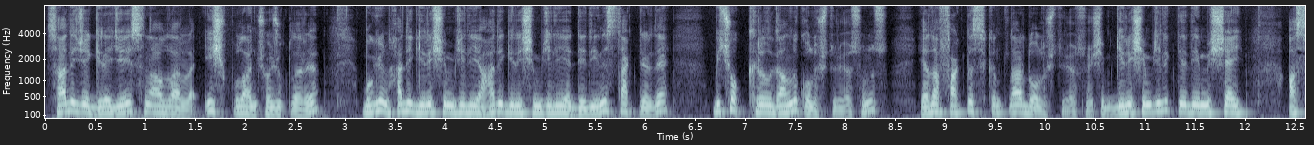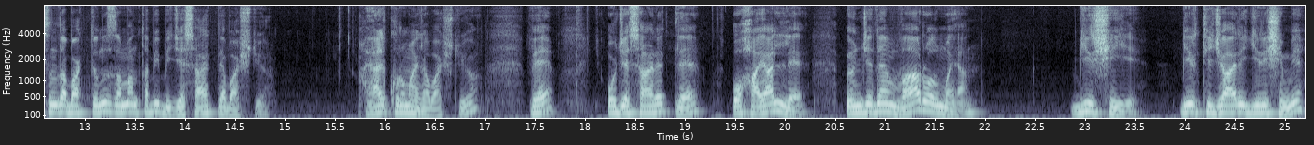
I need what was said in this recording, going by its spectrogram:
sadece gireceği sınavlarla iş bulan çocukları bugün hadi girişimciliğe hadi girişimciliğe dediğiniz takdirde birçok kırılganlık oluşturuyorsunuz ya da farklı sıkıntılar da oluşturuyorsunuz. Şimdi girişimcilik dediğimiz şey aslında baktığınız zaman tabii bir cesaretle başlıyor hayal kurmayla başlıyor ve o cesaretle, o hayalle önceden var olmayan bir şeyi, bir ticari girişimi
